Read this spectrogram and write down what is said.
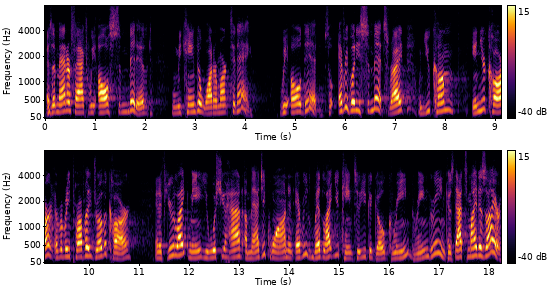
As a matter of fact, we all submitted when we came to Watermark today. We all did. So everybody submits, right? When you come in your car, everybody probably drove a car, And if you're like me, you wish you had a magic wand and every red light you came to, you could go green, green, green, because that's my desire.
